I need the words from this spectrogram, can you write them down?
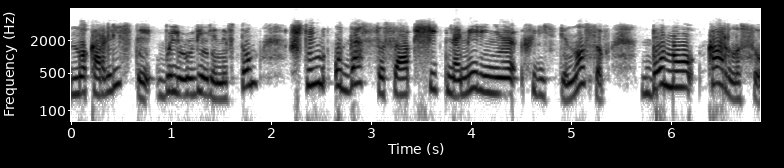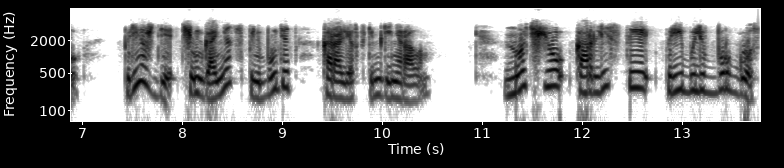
Но карлисты были уверены в том, что им удастся сообщить намерения христианосов дону Карлосу, прежде чем гонец прибудет королевским генералам. Ночью карлисты прибыли в Бургос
